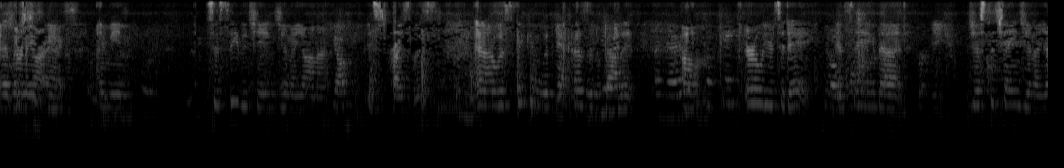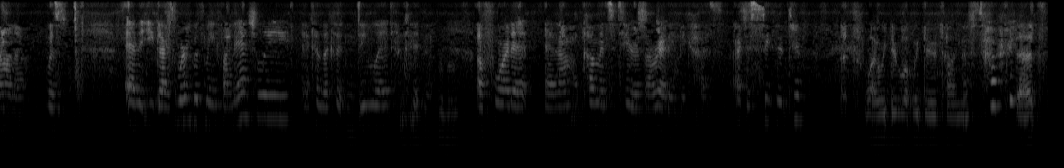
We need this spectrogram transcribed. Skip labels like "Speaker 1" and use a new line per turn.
at Learning RX. I mean, to see the change in Ayana is priceless. Mm-hmm. And I was speaking with my cousin about it um, earlier today and saying that just the change in Ayana was, and that you guys worked with me financially because I couldn't do it, I mm-hmm. couldn't mm-hmm. afford it, and I'm coming to tears already because I just see the difference.
That's why we do what we do, Tanya.
Sorry.
That's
